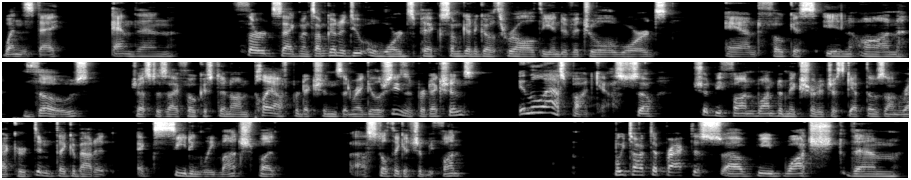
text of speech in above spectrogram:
Wednesday. And then third segments, I'm going to do awards picks. I'm going to go through all the individual awards and focus in on those, just as I focused in on playoff predictions and regular season predictions in the last podcast. So, should be fun. Wanted to make sure to just get those on record. Didn't think about it exceedingly much, but uh, still think it should be fun. We talked at practice. Uh, we watched them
